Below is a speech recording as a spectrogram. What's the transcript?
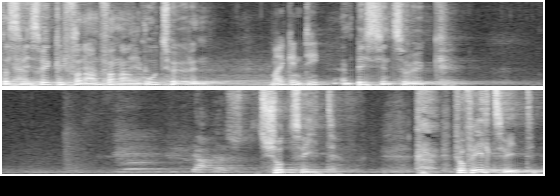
dass wir es wirklich von Anfang an gut hören? Ein bisschen zurück. Ja, das ist schon zu weit. schon viel zu weit. Ein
